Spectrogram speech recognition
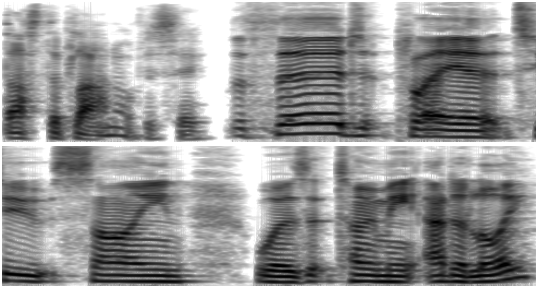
that's the plan, obviously. The third player to sign was Tomi Adeloye.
